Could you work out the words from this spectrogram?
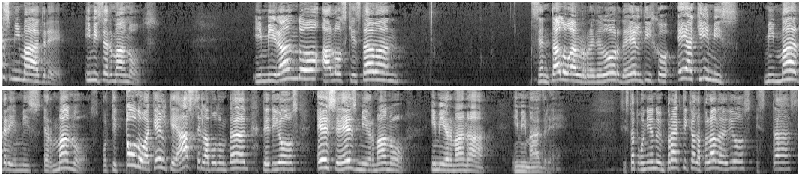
es mi madre y mis hermanos? Y mirando a los que estaban sentado alrededor de él, dijo, he aquí mis, mi madre y mis hermanos, porque todo aquel que hace la voluntad de Dios, ese es mi hermano y mi hermana y mi madre. Si está poniendo en práctica la palabra de Dios, estás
